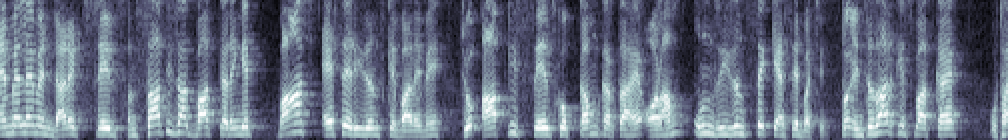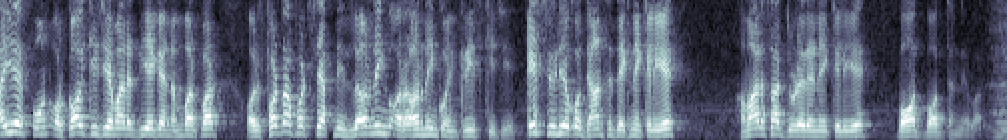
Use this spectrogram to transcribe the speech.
MLM and direct sales हम साथ ही साथ बात करेंगे पाँच ऐसे रीजंस के बारे में जो आपकी सेल्स को कम करता है और हम उन रीजन से कैसे बचे। तो इंतज़ार किस बात का है? उठाइए फ़ोन और कॉल कीजिए हमारे दिए गए नंबर पर और फटाफट से अपनी लर्निंग और अर्निंग को इंक्रीज कीजिए। इस वीडियो को ध्यान से देखने के लिए हमारे साथ जुड़े रहने के लिए बहुत बहुत धन्यवाद।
